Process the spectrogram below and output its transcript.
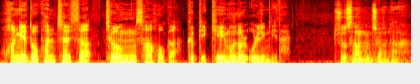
황해도 관찰사 정사호가 급히 계문을 올립니다. 주상 전하,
